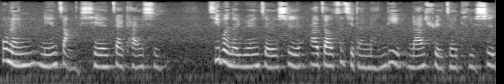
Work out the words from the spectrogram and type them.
不能年长些再开始。基本的原则是按照自己的能力来选择体式。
